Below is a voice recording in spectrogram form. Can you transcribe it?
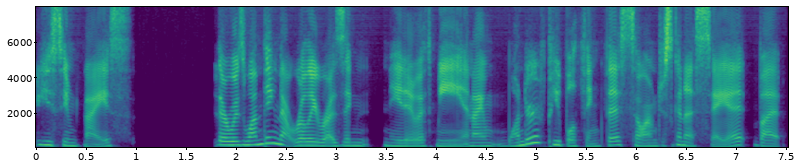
he seemed nice. There was one thing that really resonated with me, and I wonder if people think this, so I'm just going to say it. But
